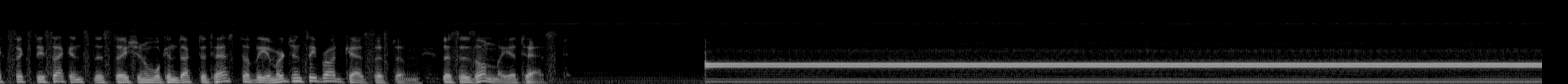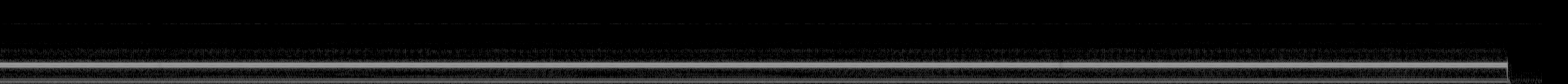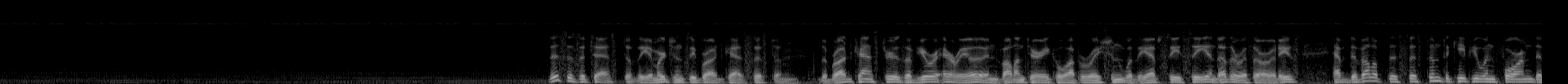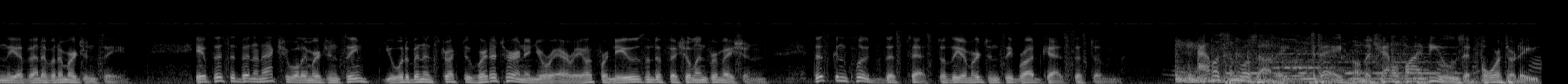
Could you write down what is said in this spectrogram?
next 60 seconds, this station will conduct a test of the emergency broadcast system. This is only a test. This is a test of the emergency broadcast system. The broadcasters of your area, in voluntary cooperation with the FCC and other authorities, have developed this system to keep you informed in the event of an emergency. If this had been an actual emergency, you would have been instructed where to turn in your area for news and official information. This concludes this test of the emergency broadcast system. Allison Rosati, today on the Channel 5 News at 4.30.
